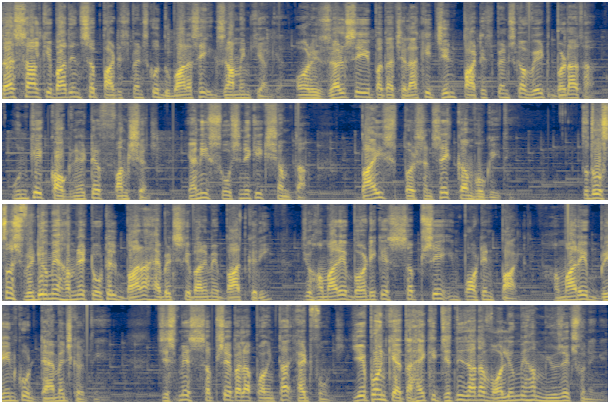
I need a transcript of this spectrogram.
10 साल के बाद इन सब पार्टिसिपेंट्स को दोबारा से एग्जामिन किया गया और रिज़ल्ट से ये पता चला कि जिन पार्टिसिपेंट्स का वेट बड़ा था, उनके कॉग्नेटिव फ़ंक्शन यानी सोचने की क्षमता 22 परसेंट से कम हो गई थी। तो दोस्तों, इस वीडियो में हमने टोटल 12 हैबिट्स के बारे में बात करी, जो हमारे बॉडी के सबसे इम्पोर्टेंट पार्ट हमारे ब्रेन को डैमेज करती हैं, जिसमें सबसे पहला पॉइंट था हेडफोन्स ये पॉइंट कहता है कि जितनी ज़्यादा वॉल्यूम में हम म्यूज़िक सुनेंगे,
